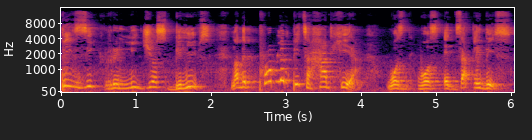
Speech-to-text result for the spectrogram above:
basic religious beliefs. Now, the problem Peter had here was, was exactly this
